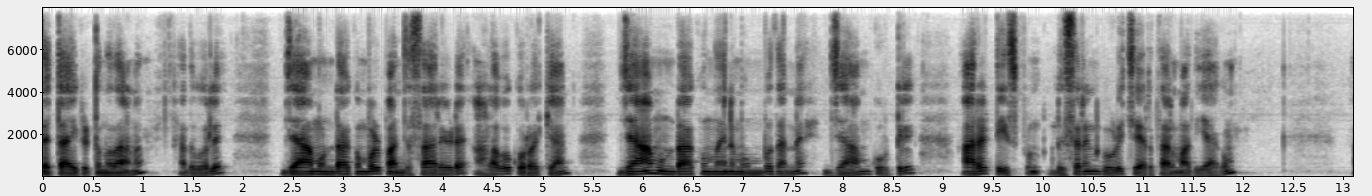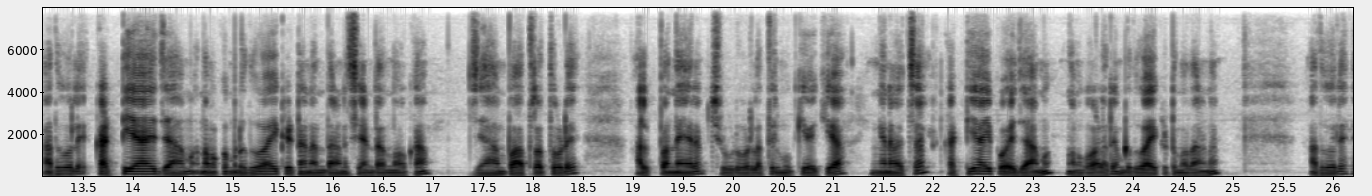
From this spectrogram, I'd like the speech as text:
സെറ്റായി കിട്ടുന്നതാണ്. അതുപോലെ ജാം ഉണ്ടാക്കുമ്പോൾ പഞ്ചസാരയുടെ അളവ് കുറയ്ക്കാൻ ജാം ഉണ്ടാക്കുന്നതിന് മുമ്പ് തന്നെ ജാം കൂട്ടിൽ അര ടീസ്പൂൺ ഗ്ലിസറിൻ കൂടി ചേർത്താൽ മതിയാകും. അതുപോലെ കട്ടിയായ ജാം നമുക്ക് മൃദുവായി കിട്ടാൻ എന്താണ് ചെയ്യേണ്ടതെന്ന് നോക്കാം. ജാം പാത്രത്തോടെ അല്പനേരം ചൂടുവെള്ളത്തിൽ മുക്കി വയ്ക്കുക. ഇങ്ങനെ വെച്ചാൽ കട്ടിയായി പോയ ജാം നമുക്ക് വളരെ മൃദുവായി കിട്ടുന്നതാണ്. അതുപോലെ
